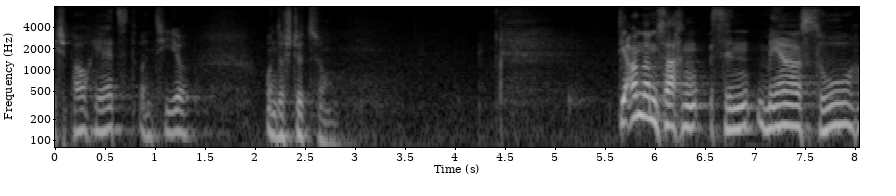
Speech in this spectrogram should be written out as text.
ich brauche jetzt und hier Unterstützung. Die anderen Sachen sind mehr so,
